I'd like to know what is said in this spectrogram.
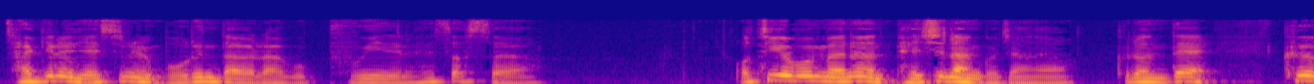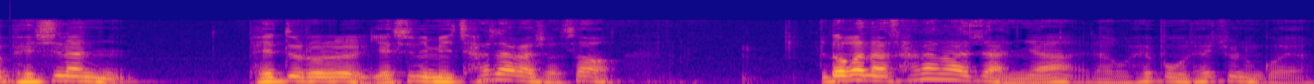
자기는 예수님을 모른다라고 부인을 했었어요. 어떻게 보면은 배신한 거잖아요. 그런데 그 배신한 베드로를 예수님이 찾아가셔서 너가 나 사랑하지 않냐? 라고 회복을 해주는 거예요.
